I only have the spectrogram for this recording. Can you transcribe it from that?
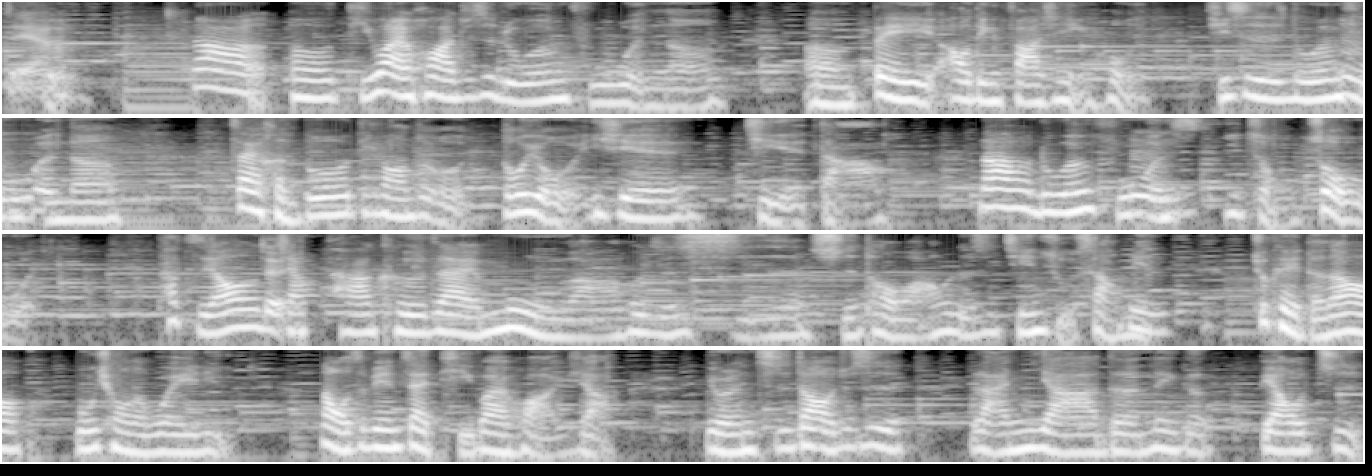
对啊，那呃，题外话就是卢恩符文呢，嗯、被奥丁发现以后，其实卢恩符文呢，在很多地方都有都有一些解答。那卢恩符文嗯是一种咒文，它只要将它刻在木啊，或者是石石头啊，或者是金属上面，嗯就可以得到无穷的威力。那我这边再题外话一下，有人知道就是蓝牙的那个标志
